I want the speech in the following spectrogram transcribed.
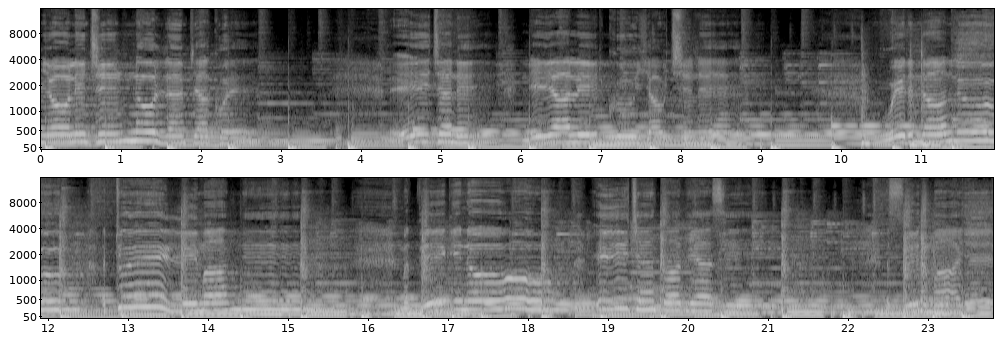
မျောလင်းခြင်းနိုးလံပြခွဲအေးချမ်းနေနေရာလေးတစ်ခုရောက်ချင်တ ချမ်းသွားပြစီအစေသမားရဲ့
